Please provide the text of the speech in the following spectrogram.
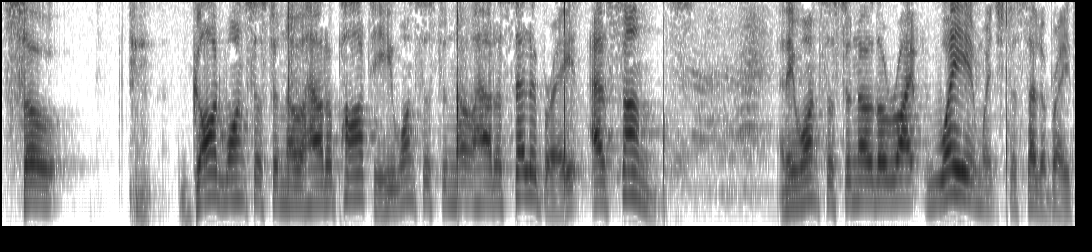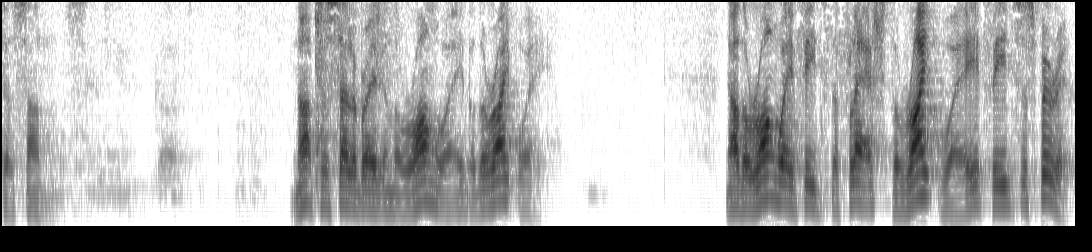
so, God wants us to know how to party. He wants us to know how to celebrate as sons. And He wants us to know the right way in which to celebrate as sons. Not to celebrate in the wrong way, but the right way. Now, the wrong way feeds the flesh, the right way feeds the spirit.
